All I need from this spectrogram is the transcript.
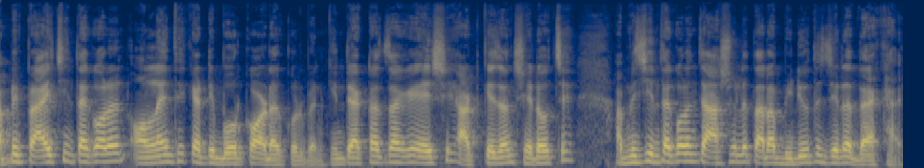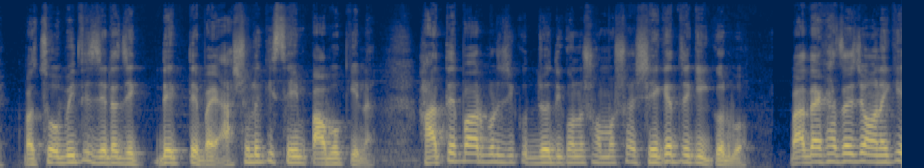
আপনি প্রায় চিন্তা করেন অনলাইন থেকে একটি বোরকা অর্ডার করবেন। কিন্তু একটা জায়গায় এসে আটকে যান, সেটা হচ্ছে আপনি চিন্তা করেন যে আসলে তারা ভিডিওতে যেটা দেখায় বা ছবিতে যেটা দেখতে পায়, আসলে কি সেম পাবো কি না হাতে পাওয়ার পরে যদি কোনো সমস্যা হয়, সেক্ষেত্রে কী করব? বা দেখা যায় যে অনেকে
